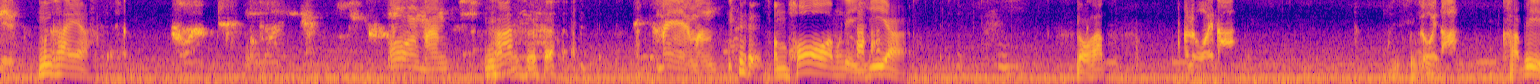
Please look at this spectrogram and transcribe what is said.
เนี่ยมึงใครอะ พ่อมังฮะ แม่มังอำพ่อมึงเด็กเฮียหรอครับฮัลโหลไอ้ตาเฮ้ยเสียงฮัลโหลไอ้ตา ครับพี่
